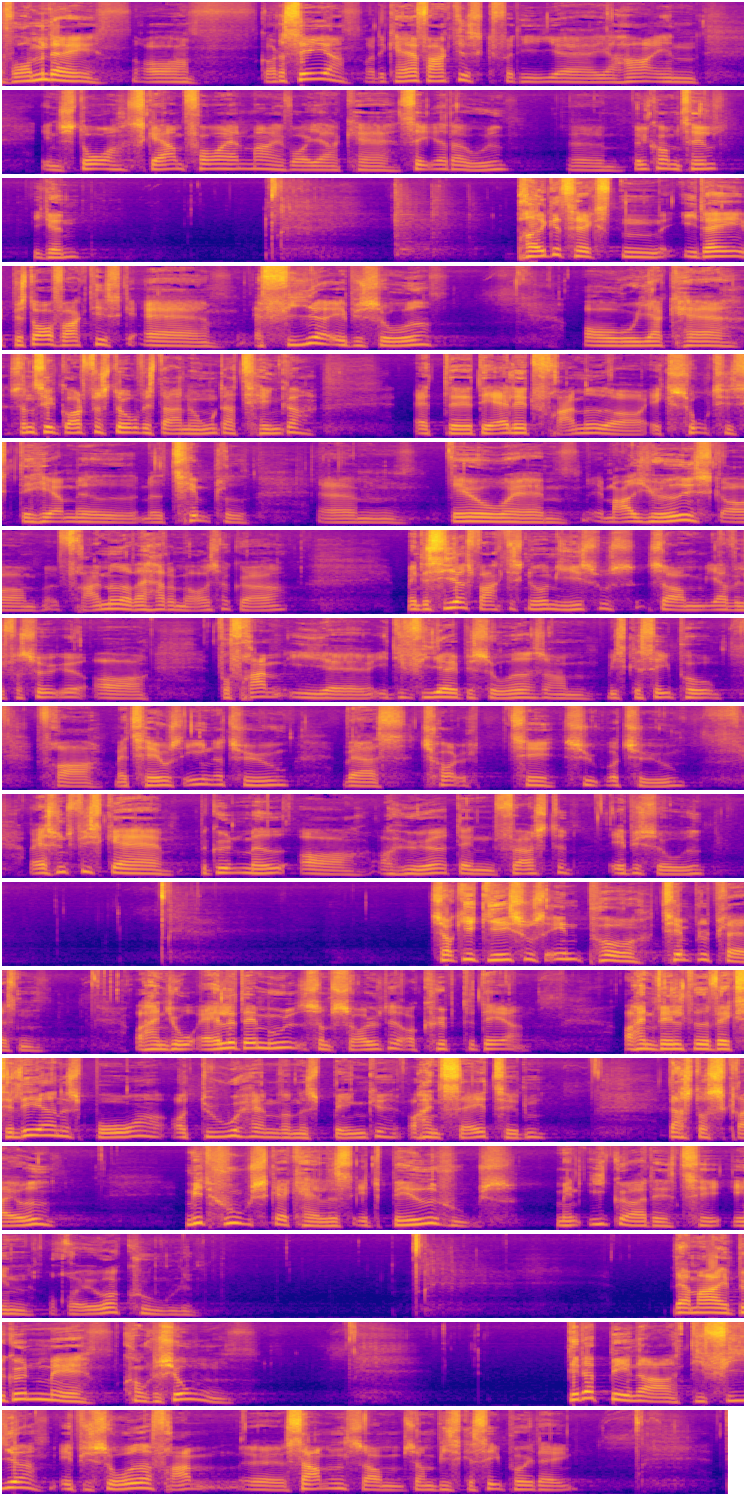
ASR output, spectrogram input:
God formiddag, og godt at se jer, og det kan jeg faktisk, fordi øh, jeg har en, en stor skærm foran mig, hvor jeg kan se jer derude. Øh, velkommen til igen. Prædiketeksten i dag består faktisk af, af fire episoder, og jeg kan sådan set godt forstå, hvis der er nogen, der tænker, at øh, det er lidt fremmed og eksotisk, det her med, med templet. Øhm, det er jo øh, meget jødisk og fremmed, og hvad har det med os at gøre? Men det siger os faktisk noget om Jesus, som jeg vil forsøge at få frem i, øh, i de fire episoder, som vi skal se på fra Matthæus 21, vers 12 til 27. Og jeg synes, vi skal begynde med at, at høre den første episode. Så gik Jesus ind på tempelpladsen og han jo alle dem ud, som solgte og købte der. Og han væltede vekselerernes borde og duehandlernes bænke, og han sagde til dem, der står skrevet, mit hus skal kaldes et bedehus, men I gør det til en røverkugle. Lad mig begynde med konklusionen. Det, der binder de fire episoder frem øh, sammen, som, som vi skal se på i dag,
